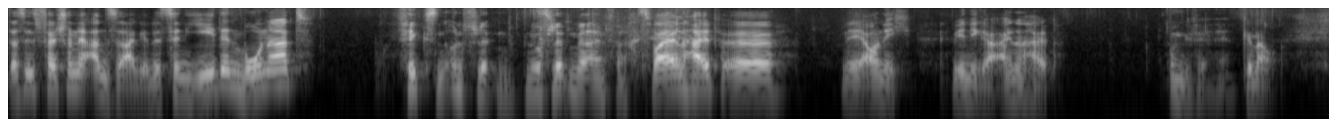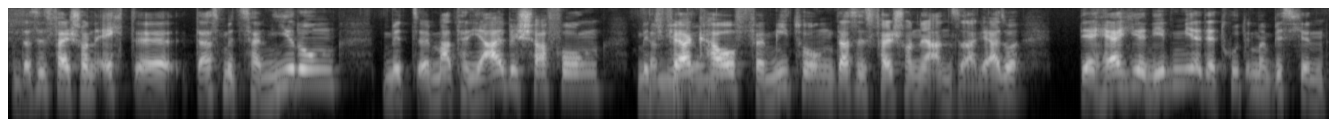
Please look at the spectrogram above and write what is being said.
das ist vielleicht schon eine Ansage. Das sind jeden Monat. Fixen und flippen. Nur flippen wir einfach. Zweieinhalb, äh, nee, auch nicht. Weniger, eineinhalb. Ungefähr, ja. Genau. Und das ist vielleicht schon echt äh, das mit Sanierung, mit äh, Materialbeschaffung, mit Vermietung. Verkauf, Vermietung, das ist vielleicht schon eine Ansage. Also der Herr hier neben mir, der tut immer ein bisschen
